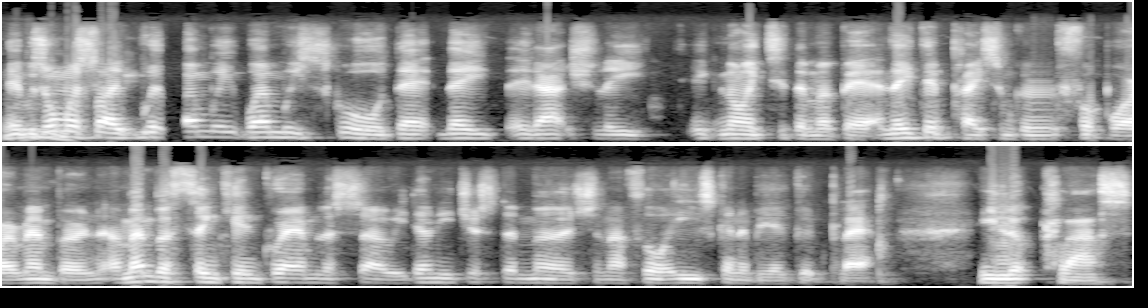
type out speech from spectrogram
It was hmm. almost like when we when we scored, they they it actually ignited them a bit, and they did play some good football. I remember, and I remember thinking Graham Le Saux, he'd only just emerged, and I thought he's going to be a good player. He looked class,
